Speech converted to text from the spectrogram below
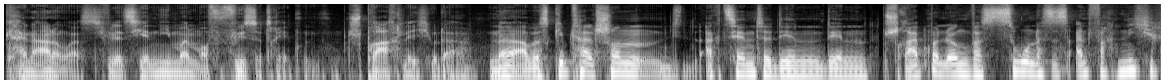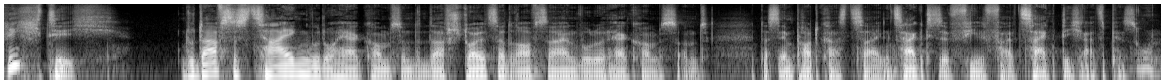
keine Ahnung was. Ich will jetzt hier niemandem auf die Füße treten, sprachlich oder, ne, aber es gibt halt schon Akzente, denen, denen schreibt man irgendwas zu und das ist einfach nicht richtig. Du darfst es zeigen, wo du herkommst und du darfst stolz darauf sein, wo du herkommst und das im Podcast zeigen. Zeig diese Vielfalt, zeig dich als Person.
